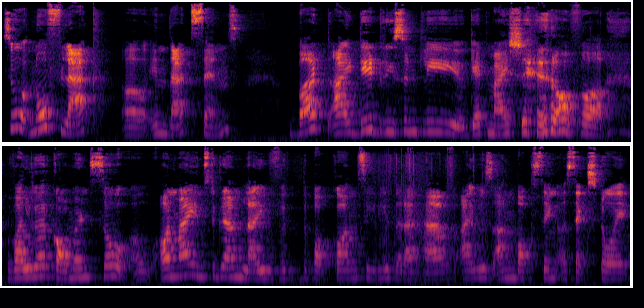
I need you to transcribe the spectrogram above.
So, no flack uh, in that sense, but I did recently get my share of. Uh, vulgar comments. So uh, on my Instagram live with the popcorn series that I have, I was unboxing a sex toy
